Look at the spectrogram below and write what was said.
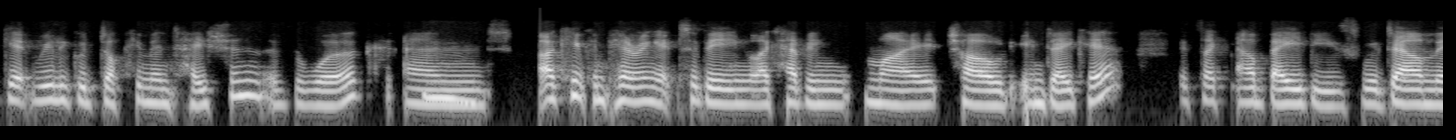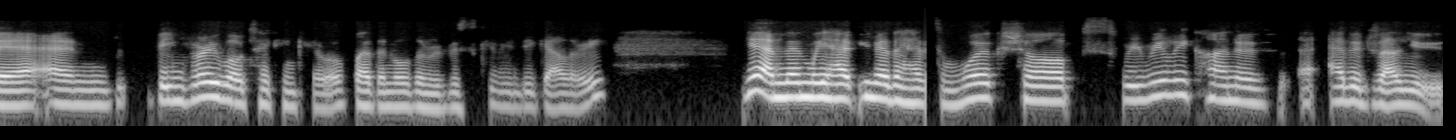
get really good documentation of the work. And mm. I keep comparing it to being like having my child in daycare. It's like our babies were down there and being very well taken care of by the Northern Rivers Community Gallery yeah, and then we had, you know, they had some workshops. We really kind of uh, added value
